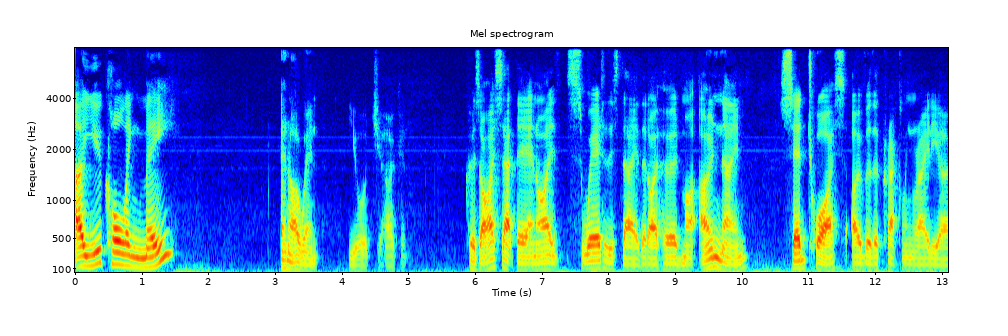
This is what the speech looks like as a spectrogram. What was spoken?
are you calling me? And I went, You're joking. Because I sat there and I swear to this day that I heard my own name said twice over the crackling radio.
